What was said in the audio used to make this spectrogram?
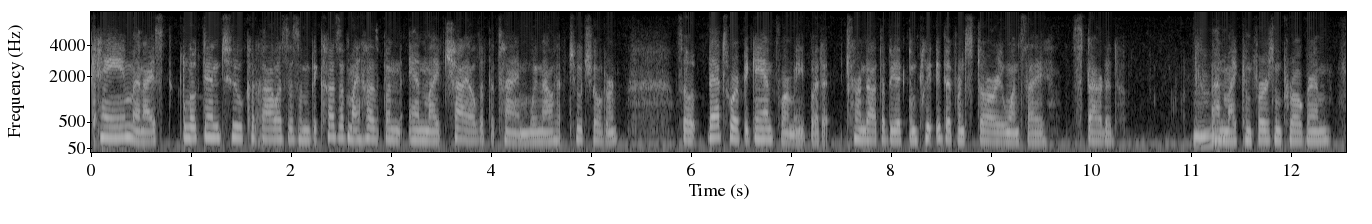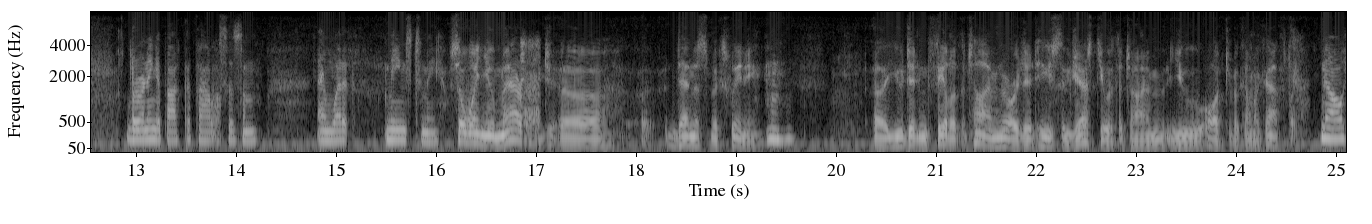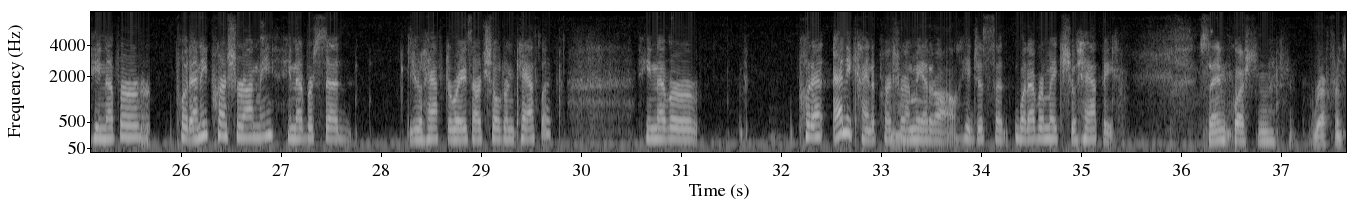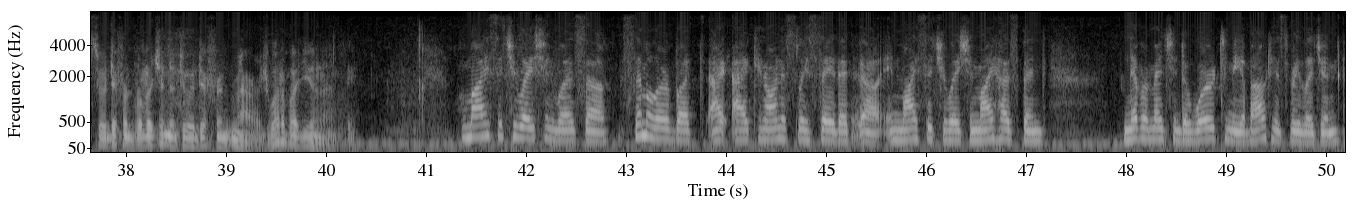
came, and I looked into Catholicism because of my husband and my child at the time. We now have two children. So that's where it began for me, but it turned out to be a completely different story once I started mm-hmm. on my conversion program, learning about Catholicism and what it means to me. So when you married uh, Dennis McSweeney, mm-hmm uh, you didn't feel at the time, nor did he suggest you at the time, you ought to become a Catholic. No, he never put any pressure on me. He never said, you have to raise our children Catholic. He never put any kind of pressure on me at all. He just said, whatever makes you happy. Same question, reference to a different religion and to a different marriage. What about you, Nancy? Well, my situation was uh, similar, but I, I, can honestly say that uh, in my situation, my husband never mentioned a word to me about his religion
